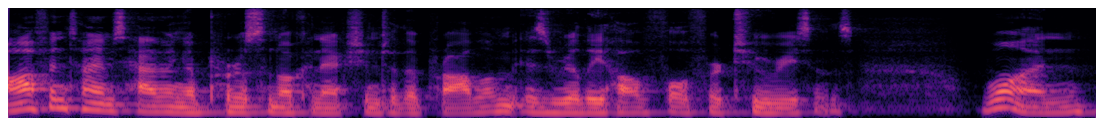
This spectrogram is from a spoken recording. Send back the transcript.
Oftentimes, having a personal connection to the problem is really helpful for two reasons. One,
